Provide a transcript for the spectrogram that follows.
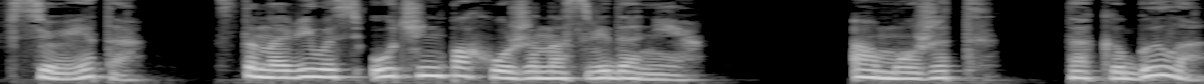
Все это становилось очень похоже на свидание. А может, так и было.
